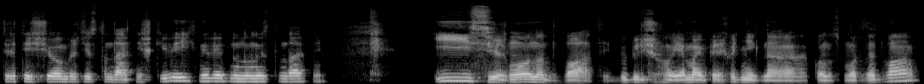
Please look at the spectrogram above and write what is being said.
3000 обертів стандартні шківи, їх не видно, але вони стандартні. І свірло на 20. Бо більшого я маю переходник на конус Морзе 2.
